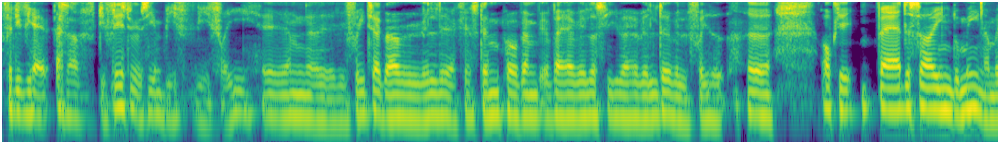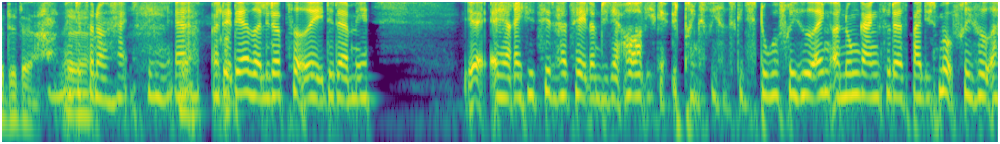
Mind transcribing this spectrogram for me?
Fordi vi er, altså, de fleste vil sige, at vi, vi er frie. Øh, vi er frie til at gøre, hvad vi vil. Jeg kan stemme på, hvem, hvad jeg vil, og sige, hvad jeg vil. Det er vel frihed. Øh, okay, hvad er det så egentlig, du mener med det der? Hvad er det for noget hegnskilde? Ja. ja. Og det, det har jeg været lidt optaget af, det der med, jeg, jeg rigtig tit har talt om de der, åh, vi skal have ytringsfrihed, vi skal de store friheder, ikke? og nogle gange så er det også bare de små friheder,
